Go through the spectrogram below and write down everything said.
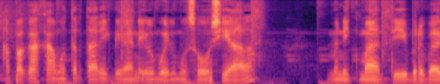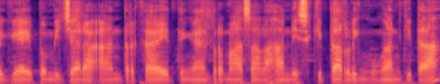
apakah kamu tertarik dengan ilmu-ilmu sosial? Menikmati berbagai pembicaraan terkait dengan permasalahan di sekitar lingkungan kita,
